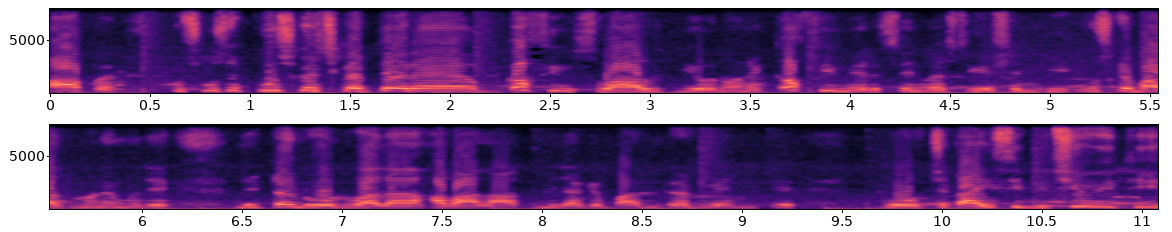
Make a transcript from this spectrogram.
आप कुछ मुझसे पूछगछ करते रहे, काफ़ी सवाल किए उन्होंने, काफ़ी मेरे से इन्वेस्टिगेशन की। उसके बाद उन्होंने मुझे लिटन रोड वाला हवालात में जाके बंद कर दिया, नीचे वो चटाई सी बिछी हुई थी,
